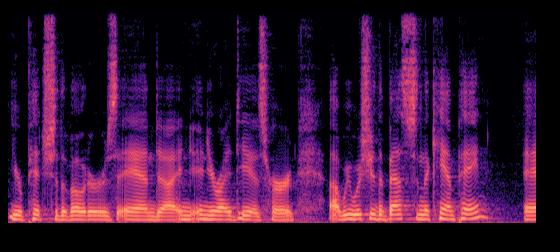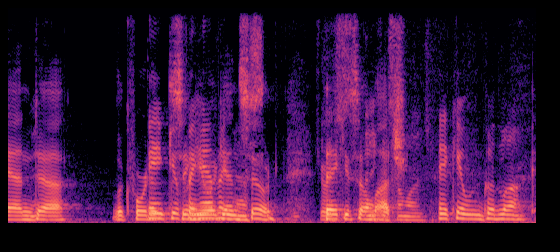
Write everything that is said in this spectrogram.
your pitch to the voters and uh, and, and, your ideas heard. Uh, we wish you the best in the campaign and uh, look forward Thank to you seeing for you again us. soon. Joyce, thank you so thank much. You so much. Thank you and good luck.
